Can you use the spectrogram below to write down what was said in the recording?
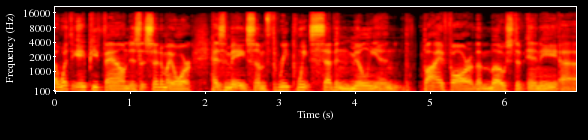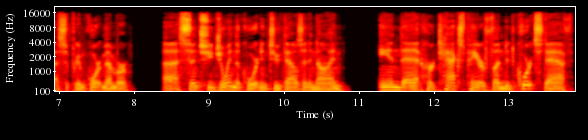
uh, what the AP found is that Sotomayor has made some 3.7 million, by far the most of any uh, Supreme Court member, uh, since she joined the court in 2009, and that her taxpayer-funded court staff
